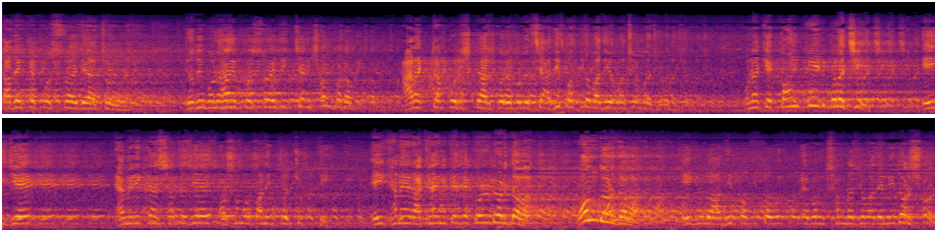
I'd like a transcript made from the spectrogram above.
তাদেরকে প্রশ্রয় দেওয়া চলবে। যদি মনে হয় প্রশ্রয় দিচ্ছেন, সংকট হবে। আর একটা পরিষ্কার করে বলেছে, আধিপত্যবাদী এবং সাম্রাজ্যবাদী ওনাকে কংক্রিট বলেছি, এই যে আমেরিকার সাথে যে অসম বাণিজ্য চুক্তি, এইখানে রাখাইনকে যে করিডোর দেওয়া, বন্দর দেওয়া, এইগুলো আধিপত্য এবং সাম্রাজ্যবাদের নিদর্শন।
